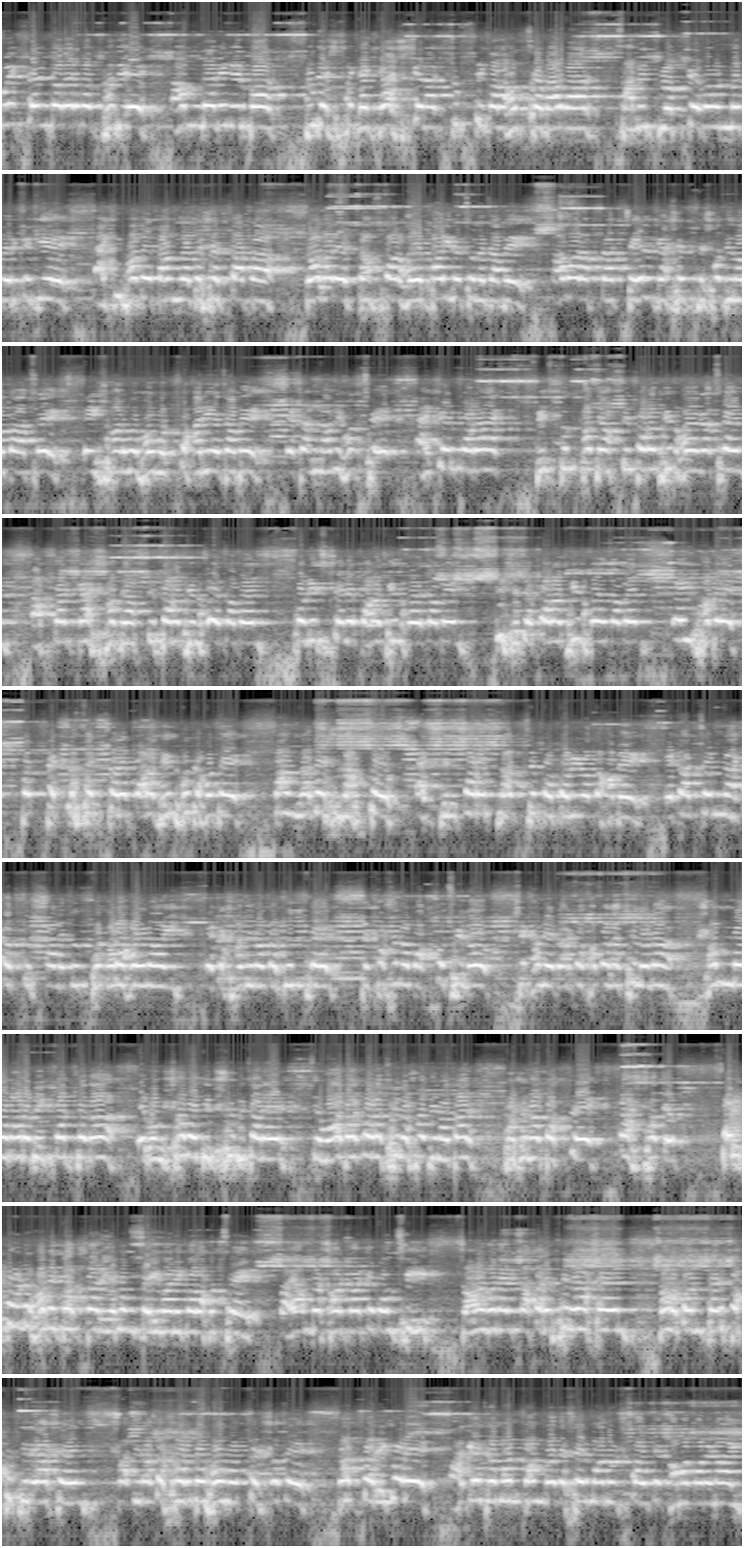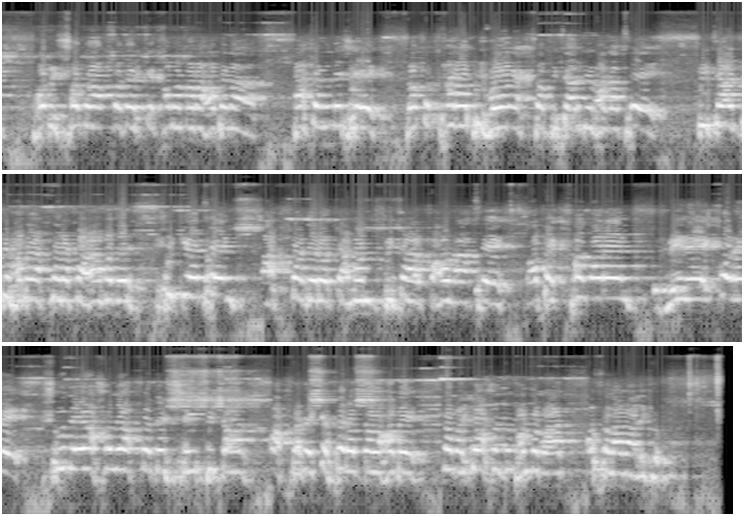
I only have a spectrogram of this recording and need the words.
Quick সেন্টারের মধ্য দিয়ে আমদানি নির্ভর। বিদেশ থেকে গ্যাস কেনার চুক্তি করা হচ্ছে বারবার। স্বামী গ্রুপকে এবং অন্যদেরকে দিয়ে একইভাবে বাংলাদেশের টাকা ডলারে ট্রান্সফার হয়ে বাইরে চলে যাবে। আবার আপনার তেল, গ্যাসের যে স্বাধীনতা আছে, এই সার্বভৌমত্ব হারিয়ে যাবে। এটার নামই হচ্ছে একের পর এক বিদ্যুৎ খাতে আপনি পরাধীন হয়ে গেছেন। আপনার গ্যাস খাতে আপনি পরাধীন হয়ে যাবেন। খনিজ তেলে পরাধীন হয়ে যাবেন। কৃষিতে পরাধীন হয়ে যাবেন। এইভাবে পরাধীন হতে হতে বাংলাদেশ রাষ্ট্র একদিন পরশ রাজ্যে পরিণত হবে। এটার জন্য একাত্তর সালে যুদ্ধ করা হয় নাই। এটা স্বাধীনতা যুদ্ধের যে ঘোষণা বাক্য ছিল, সেখানে এটার কথা বলা ছিল না। সাম্য মানবিক মর্যাদা এবং সামাজিক সুবিচারের যে ওয়াদা করা ছিল স্বাধীনতার ঘোষণাপত্রে, তার সাথে পরিপূর্ণভাবে গদ্দারি এবং বেইমানি করা হচ্ছে। তাই আমরা সরকারকে বলছি, জনগণের কাতারে ফিরে আসেন, গণতন্ত্রের পক্ষে ফিরে আসেন, স্বাধীনতা সার্বভৌমত্বের সাথে গদ্দারি করে আগে যেমন বাংলাদেশের মানুষ কাউকে ক্ষমা করে নাই, ভবিষ্যতে আপনাদেরকে ক্ষমা করা হবে না। বাংলাদেশে যত খারাপই হোক একটা বিচার বিভাগ আছে বিচার যেভাবে আপনারা করা আমাদের শিখিয়েছেন, আপনাদেরও তেমন বিচার পাওনা আছে, অপেক্ষা করেন ঋণে করে সুদে আসলে আপনাদের সেই বিচার আপনাদেরকে ফেরত দেওয়া হবে। সবাইকে অসংখ্য ধন্যবাদ। আসসালামু আলাইকুম।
